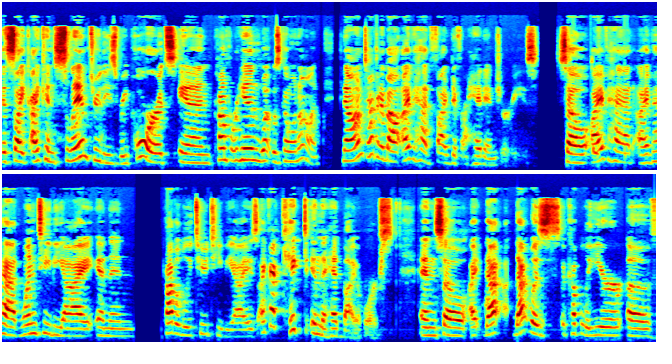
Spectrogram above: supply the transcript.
it's like I can slam through these reports and comprehend what was going on. Now I'm talking about I've had five different head injuries. So I've had I've had one TBI and then probably two TBIs. I got kicked in the head by a horse. And so I that that was a couple of year of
